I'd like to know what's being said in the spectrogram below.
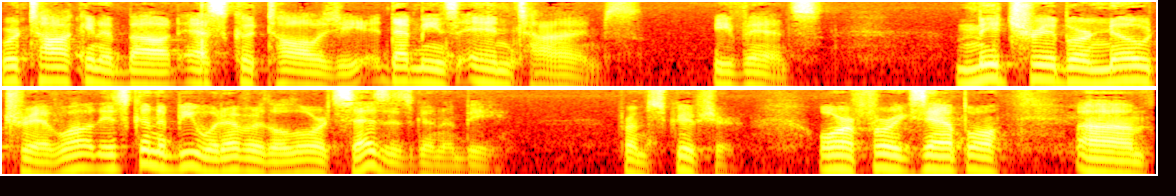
We're talking about eschatology. That means end times events. Mid trib or no trib. Well, it's going to be whatever the Lord says it's going to be from Scripture. Or, for example, um,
